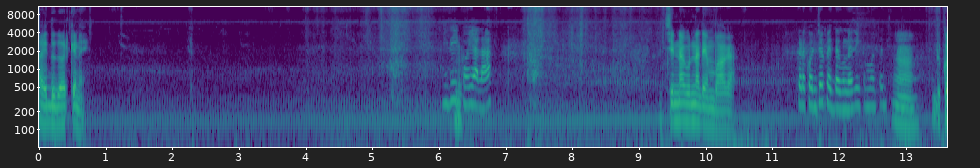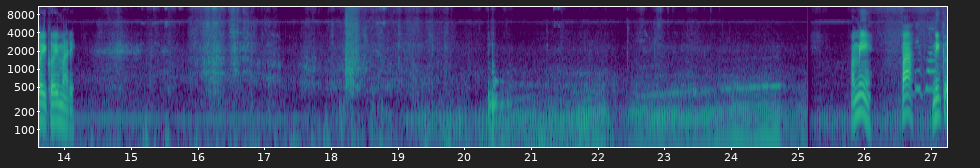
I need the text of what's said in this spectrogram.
ఐదు దొరికినాయి ఇది కొయ్యాలా చిన్నగా ఉన్నదేం బాగా ఇక్కడ కొంచెం పెద్దగా ఉన్నది ఇటు మొత్తం కొయ్యి కొయ్యి మరి మమ్మీ పా నీకు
